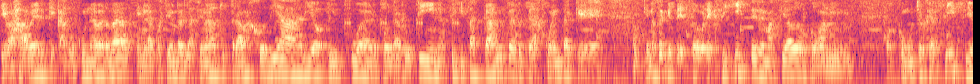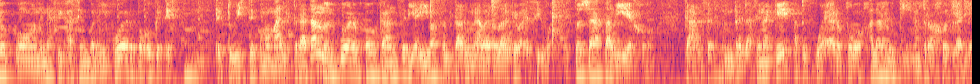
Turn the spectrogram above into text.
que vas a ver que caducó una verdad en la cuestión relacionada a tu trabajo diario, el cuerpo, la rutina. Así quizás cáncer te das cuenta que, que no sé, que te sobreexigiste demasiado con, con mucho ejercicio, con una fijación con el cuerpo, o que te, te estuviste como maltratando el cuerpo, cáncer, y ahí va a saltar una verdad que va a decir, bueno, esto ya está viejo. Cáncer, ¿en relación a qué? A tu cuerpo, a la rutina, al trabajo diario.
